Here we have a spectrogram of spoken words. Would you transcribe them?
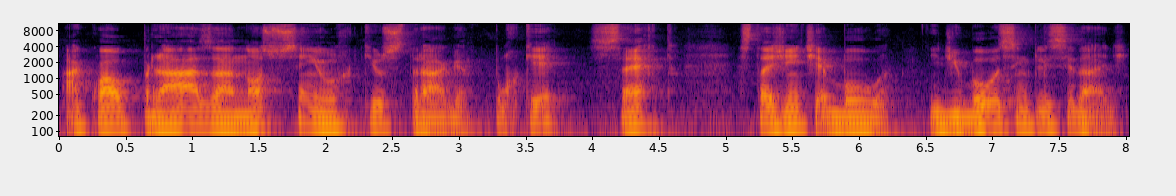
a qual praza a nosso Senhor que os traga, porque, certo, esta gente é boa e de boa simplicidade.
